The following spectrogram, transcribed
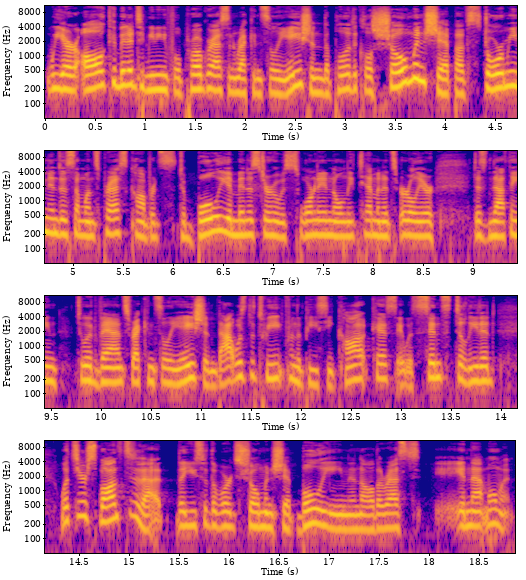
we are all committed to meaningful progress and reconciliation. The political showmanship of storming into someone's press conference to bully a minister who was sworn in only 10 minutes earlier does nothing to advance reconciliation. That was the tweet from the PC caucus. It was since deleted. What's your response to that? The use of the words showmanship, bullying, and all the rest in that moment?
